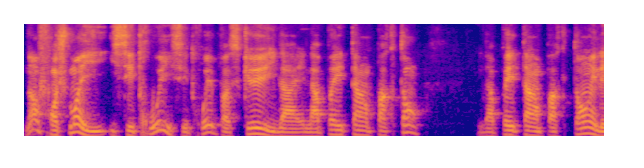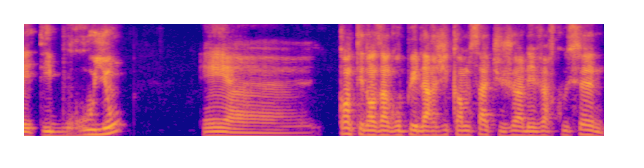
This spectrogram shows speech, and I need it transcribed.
non, franchement, il, s'est trouvé, il s'est trouvé parce qu'il n'a il a pas été impactant. Il n'a pas été impactant, il a été brouillon. Et euh, quand tu es dans un groupe élargi comme ça, tu joues à Leverkusen,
